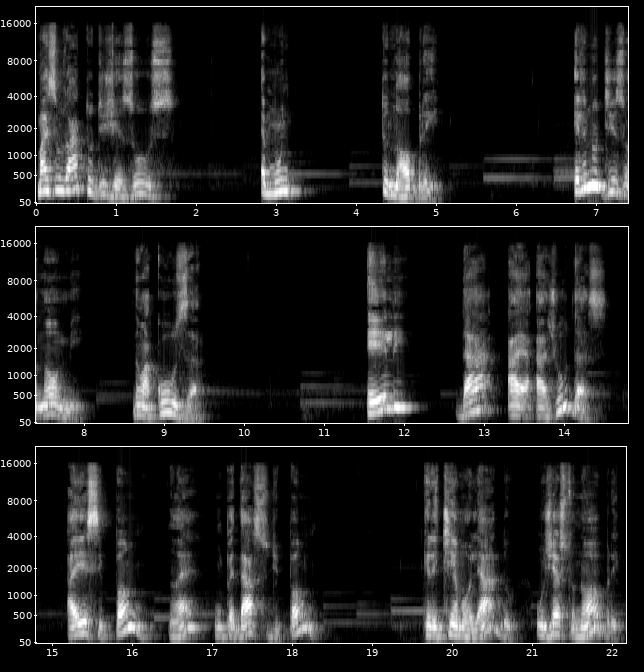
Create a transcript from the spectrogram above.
Mas o ato de Jesus é muito nobre. Ele não diz o nome, não acusa. Ele dá a, a Judas a esse pão, não é? Um pedaço de pão que ele tinha molhado, um gesto nobre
